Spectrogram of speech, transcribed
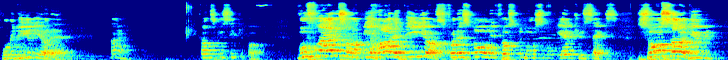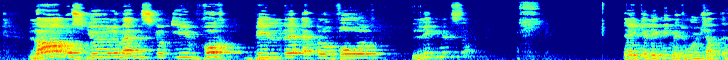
Tror du dyr gjør det? Nei. Ganske sikker på. Hvorfor er det sånn at vi har dette i oss? For det står i 1. Mosebok 1,26. Så sa Gud, la oss gjøre mennesker i vårt bilde etter vår lignelse. Det er ikke ligning med to ukjente.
